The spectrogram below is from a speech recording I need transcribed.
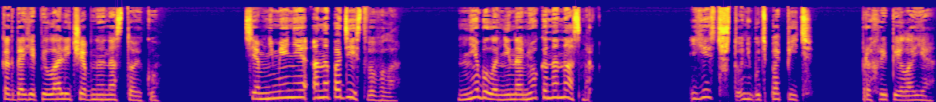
когда я пила лечебную настойку. Тем не менее, она подействовала. Не было ни намека на насморк. «Есть что-нибудь попить?» — прохрипела я.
